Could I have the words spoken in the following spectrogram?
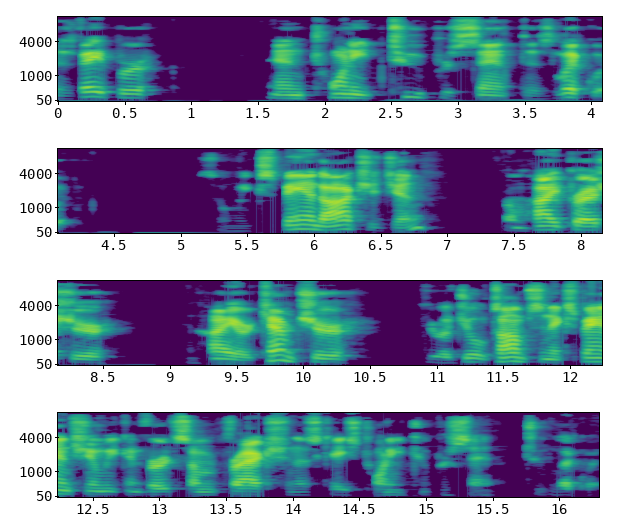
is vapor and 22% is liquid. So we expand oxygen from high pressure and higher temperature, through a Joule-Thomson expansion, we convert some fraction, in this case 22%, to liquid.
